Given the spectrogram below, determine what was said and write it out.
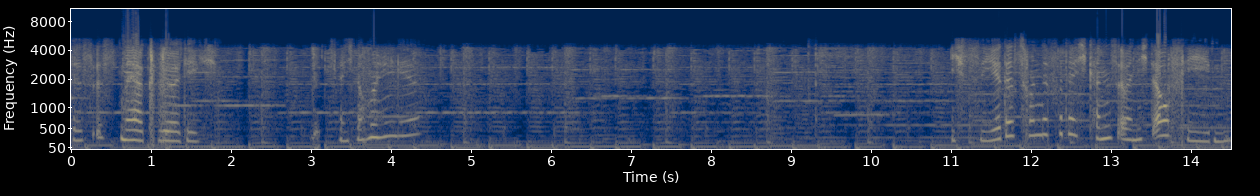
Das ist merkwürdig. Wenn ich nochmal hingehe. Ich sehe das Hundefutter, ich kann es aber nicht aufheben.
